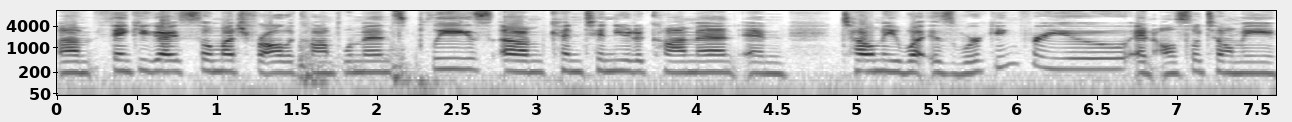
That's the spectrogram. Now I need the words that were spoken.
Um, thank you guys so much for all the compliments. Please um, continue to comment and tell me what is working for you and also tell me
